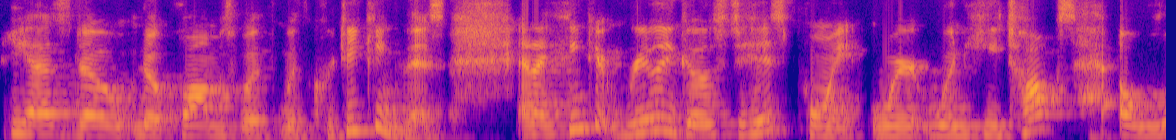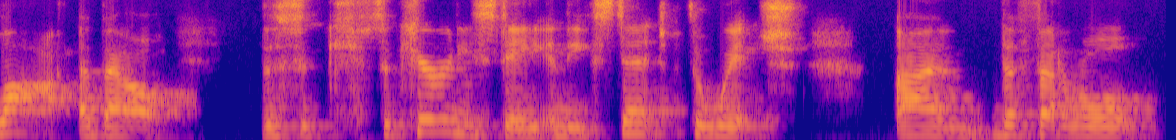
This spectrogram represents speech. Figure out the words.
he has no no qualms with with critiquing this and i think it really goes to his point where when he talks a lot about the sec- security state and the extent to which um, the federal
